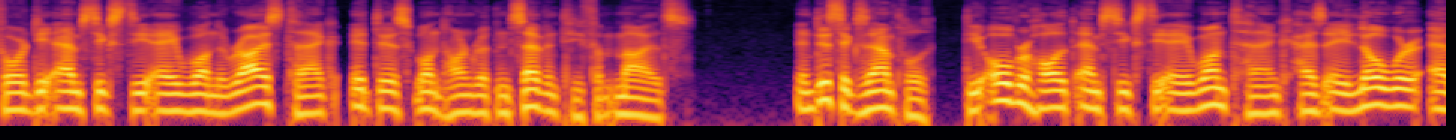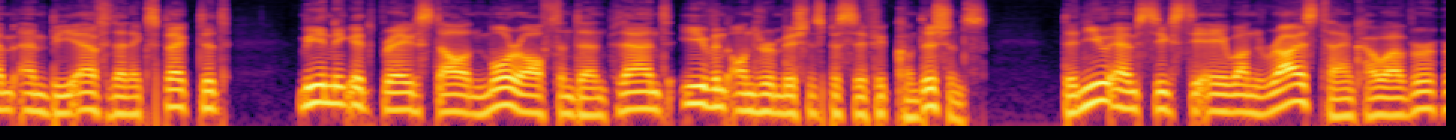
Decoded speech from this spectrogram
For the M60A1 Rise tank, it is 170 miles. In this example, the overhauled M60A1 tank has a lower MMBF than expected, meaning it breaks down more often than planned even under mission-specific conditions. The new M60A1 Rise tank, however,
